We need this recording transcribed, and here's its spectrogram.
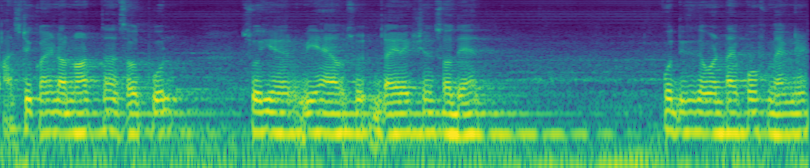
positive kind or not the south pole. So here we have so directions are there. Oh this is the one type of magnet.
